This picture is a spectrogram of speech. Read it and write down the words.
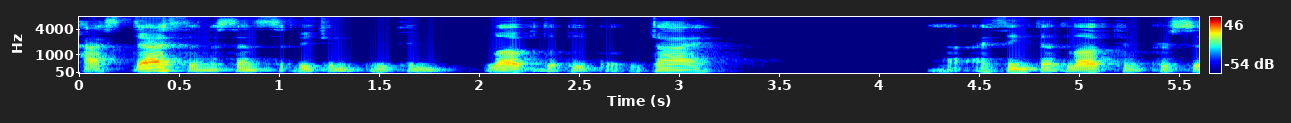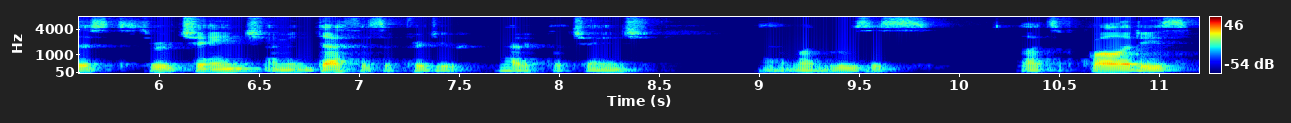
past death in the sense that we can we can love the people who die. I think that love can persist through change. I mean, death is a pretty radical change. Uh, one loses lots of qualities,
